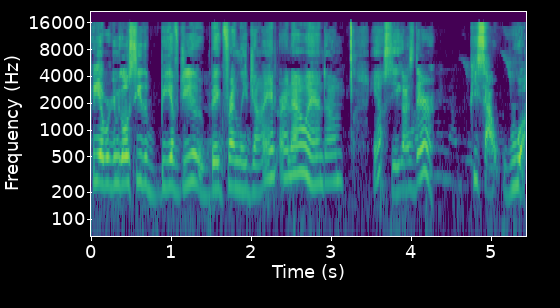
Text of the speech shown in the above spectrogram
but yeah, we're gonna go see the BFG, Big Friendly Giant, right now, and um, yeah, see you guys there. Peace out. Whoa.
